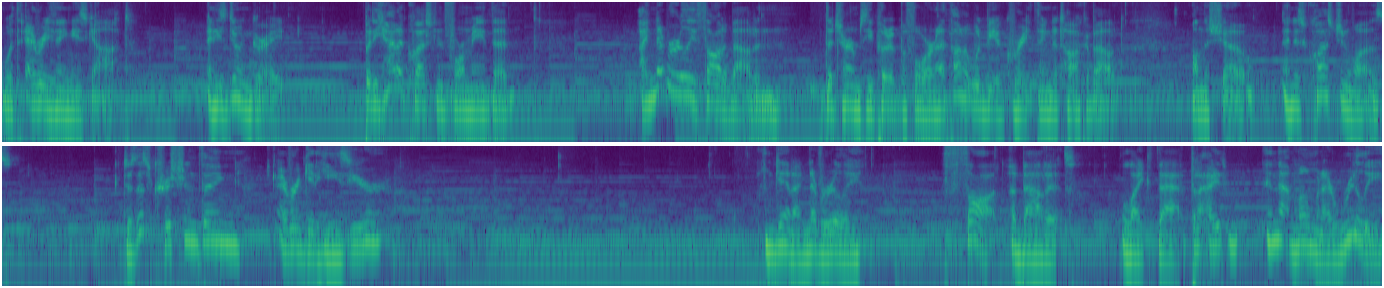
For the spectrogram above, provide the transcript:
with everything he's got. And he's doing great. But he had a question for me that I never really thought about in the terms he put it before, and I thought it would be a great thing to talk about on the show. And his question was Does this Christian thing ever get easier? Again, I'd never really thought about it like that, but I, in that moment, I really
